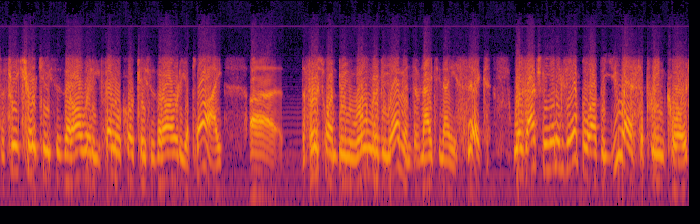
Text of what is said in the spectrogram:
the three court cases that already, federal court cases that already apply. Uh, the first one being Romer v. Evans of 1996 was actually an example of the U.S. Supreme Court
